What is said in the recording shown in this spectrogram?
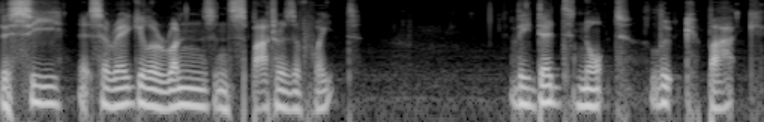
the sea its irregular runs and spatters of white. They did not look back.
